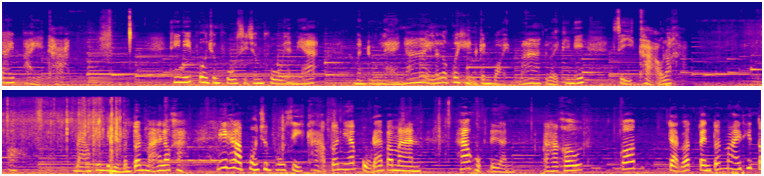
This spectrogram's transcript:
ล้ๆไปค่ะ ทีนี้พวงชมพูสีชมพูอันเนี้ยมันดูแลง่ายแล้วเราก็เห็นกันบ่อยมากเลยทีนี้สีขาวแล้วค่ะแมวขึ้นไปอยู่บนต้นไม้แล้วค่ะ นี่ค่ะพวงชมพูสีขาวต้นนี้ปลูกได้ประมาณ 5-6 เดือนนะคะเขาก็จัดว่าเป็นต้นไม้ที่โต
